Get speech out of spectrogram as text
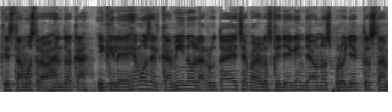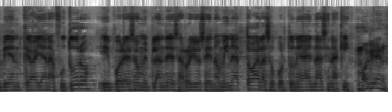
que estamos trabajando acá y que le dejemos el camino, la ruta hecha para los que lleguen ya unos proyectos también que vayan a futuro y por eso mi plan de desarrollo se denomina Todas las oportunidades nacen aquí. Muy bien,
